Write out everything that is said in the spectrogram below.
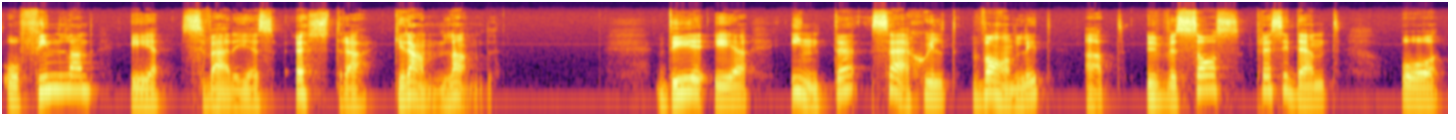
och Finland är Sveriges östra grannland. Det är inte särskilt vanligt att USAs president och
